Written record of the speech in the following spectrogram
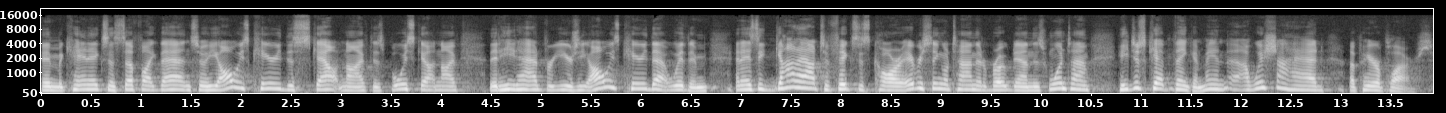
and mechanics and stuff like that. And so he always carried this scout knife, this Boy Scout knife that he'd had for years. He always carried that with him. And as he got out to fix his car, every single time that it broke down, this one time, he just kept thinking, man, I wish I had a pair of pliers.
